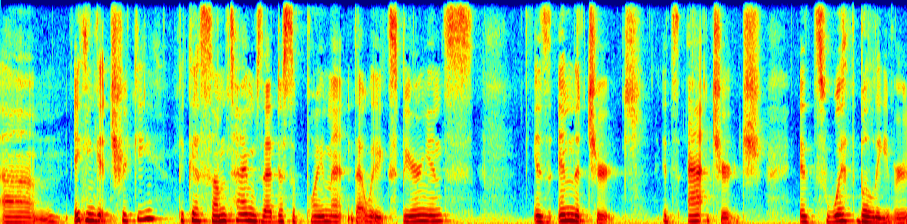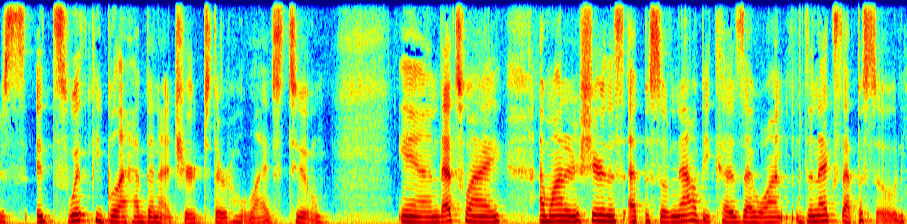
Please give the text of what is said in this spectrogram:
um, it can get tricky because sometimes that disappointment that we experience is in the church, it's at church, it's with believers, it's with people that have been at church their whole lives too. And that's why I wanted to share this episode now because I want the next episode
